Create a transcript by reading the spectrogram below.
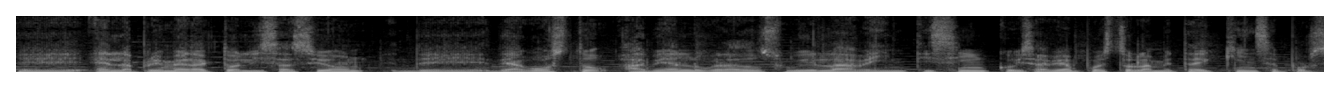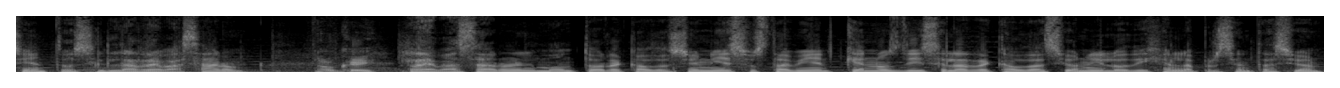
Eh, en la primera actualización de, agosto habían logrado subirla a 25 y se habían puesto la meta de 15%, es decir, la rebasaron. Okay. Rebasaron el monto de recaudación y eso está bien. ¿Qué nos dice la recaudación? Y lo dije en la presentación.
